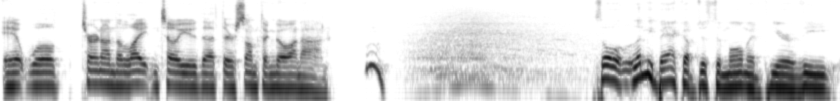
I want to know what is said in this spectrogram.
it will turn on the light and tell you that there's something going on. Hmm. So let me back up just a moment here. The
